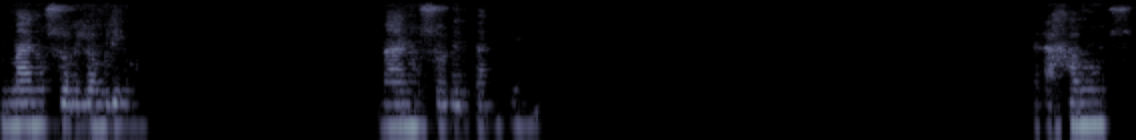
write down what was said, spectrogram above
manos sobre el ombligo, manos sobre el tantien. Relajamos.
